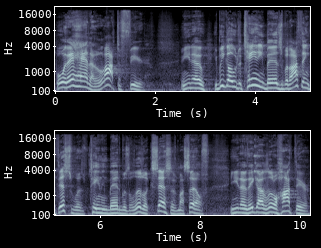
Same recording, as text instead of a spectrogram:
Boy, they had a lot to fear. You know, we go to tanning beds, but I think this was tanning bed was a little excessive myself. You know, they got a little hot there.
